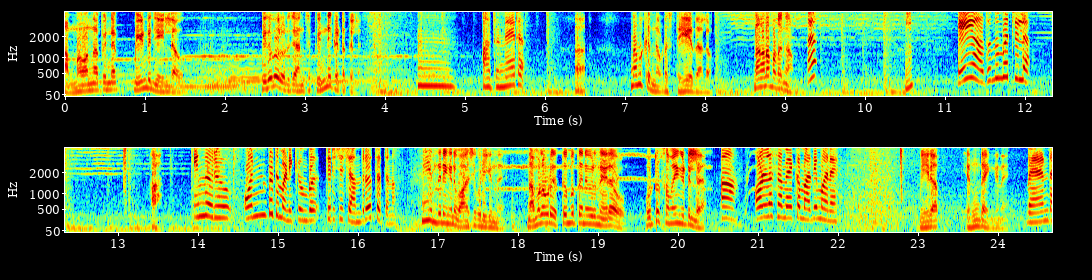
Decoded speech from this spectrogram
അമ്മ വന്നാ പിന്നെ വീണ്ടും ജയിലിലാവും. ഇതുപോലെ ഒരു ചാൻസ് പിന്നെ കിട്ടത്തില്ല. ഉം, അത് നേരം. ആ, നമുക്കിന്ന് അവിടെ സ്റ്റേ ചെയ്താലോ? നാളെ മടങ്ങാം. ഏയ് അതൊന്നും പറ്റില്ല. ആ, ഇന്നൊരു ഒൻപത് മണിക്ക് മുമ്പ് തിരിച്ച് ചന്ദ്രോത്ത് എത്തണം നീ എന്തിനിങ്ങനെ വാശി പിടിക്കുന്നേ? നമ്മളവിടെ എത്തുമ്പോ തന്നെ ഒരു നേരാവും. ഒട്ടും സമയം കിട്ടില്ല. ആ ഉള്ള സമയമൊക്കെ മതി മോനെ. മീര എന്താ ഇങ്ങനെ? വേണ്ട.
